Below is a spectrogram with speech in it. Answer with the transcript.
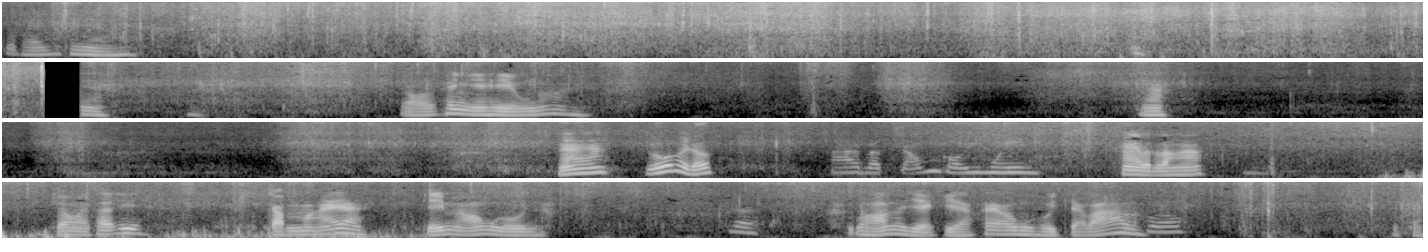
Có phải cái nhà. Nè. Rồi thấy nhà hiều nó. Nè. Nè, lúa mày được. Hai bạch trống còn nguyên. Hai bạch lần hả? Cho mày thấy cầm máy à, chỉ mà ông gùi nè. Nè. Bỏ là dẹt dẹt thấy ông gùi chà bá luôn. Không. Kìa.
